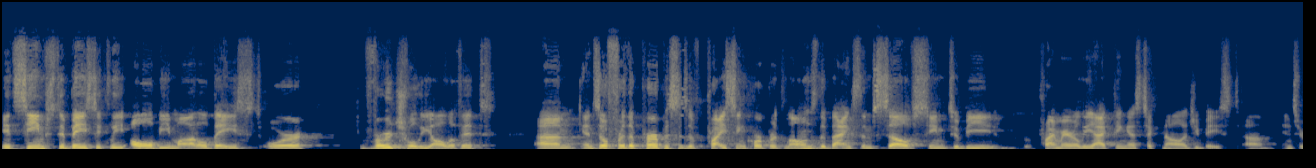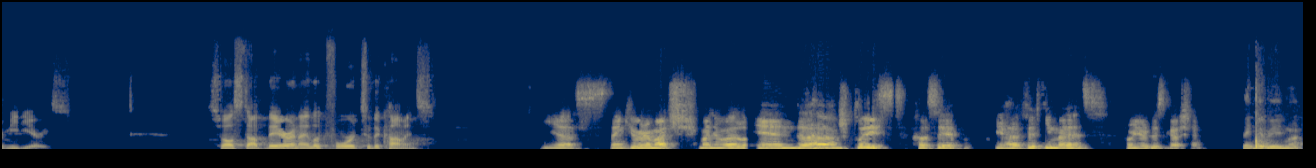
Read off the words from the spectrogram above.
it seems to basically all be model based or virtually all of it. Um, and so, for the purposes of pricing corporate loans, the banks themselves seem to be primarily acting as technology based um, intermediaries. So, I'll stop there and I look forward to the comments. Yes, thank you very much, Manuel. And uh, please, Jose, you have 15 minutes for your discussion. Thank you very much,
